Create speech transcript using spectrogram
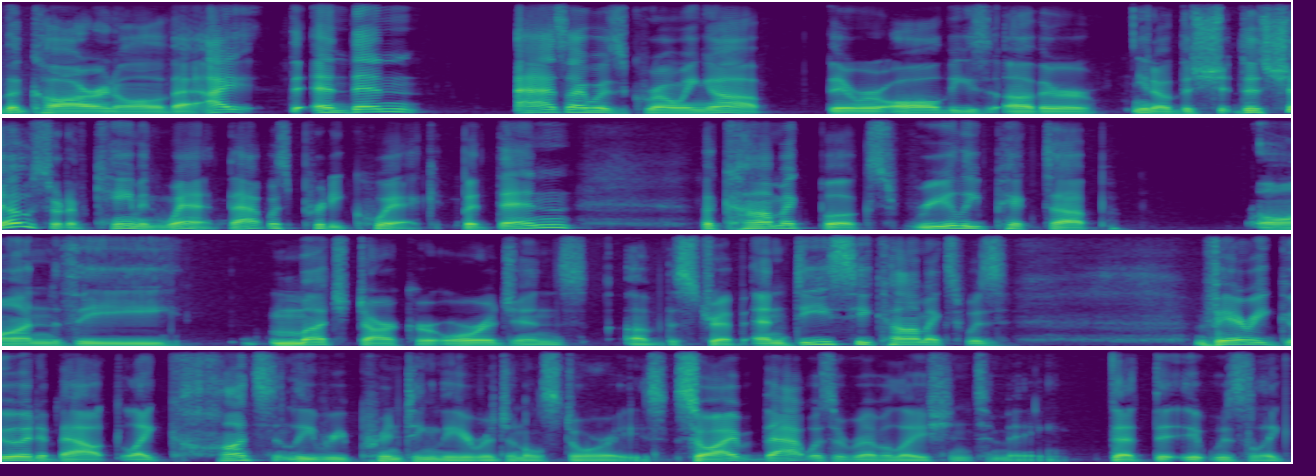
the car and all of that. I and then as I was growing up, there were all these other, you know, the sh- the show sort of came and went. That was pretty quick. But then the comic books really picked up on the much darker origins of the strip. And DC Comics was very good about like constantly reprinting the original stories. So I that was a revelation to me that th- it was like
